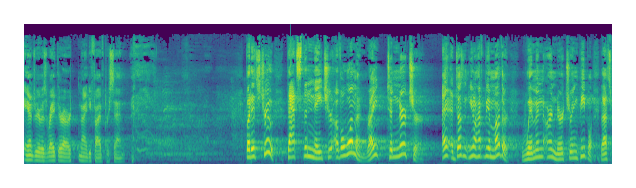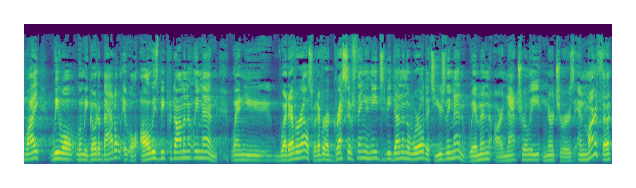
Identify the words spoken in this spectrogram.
Andrea was right, there are 95%. but it's true. That's the nature of a woman, right? To nurture. It doesn't, you don't have to be a mother. Women are nurturing people. That's why we will, when we go to battle, it will always be predominantly men. When you, whatever else, whatever aggressive thing needs to be done in the world, it's usually men. Women are naturally nurturers. And Martha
